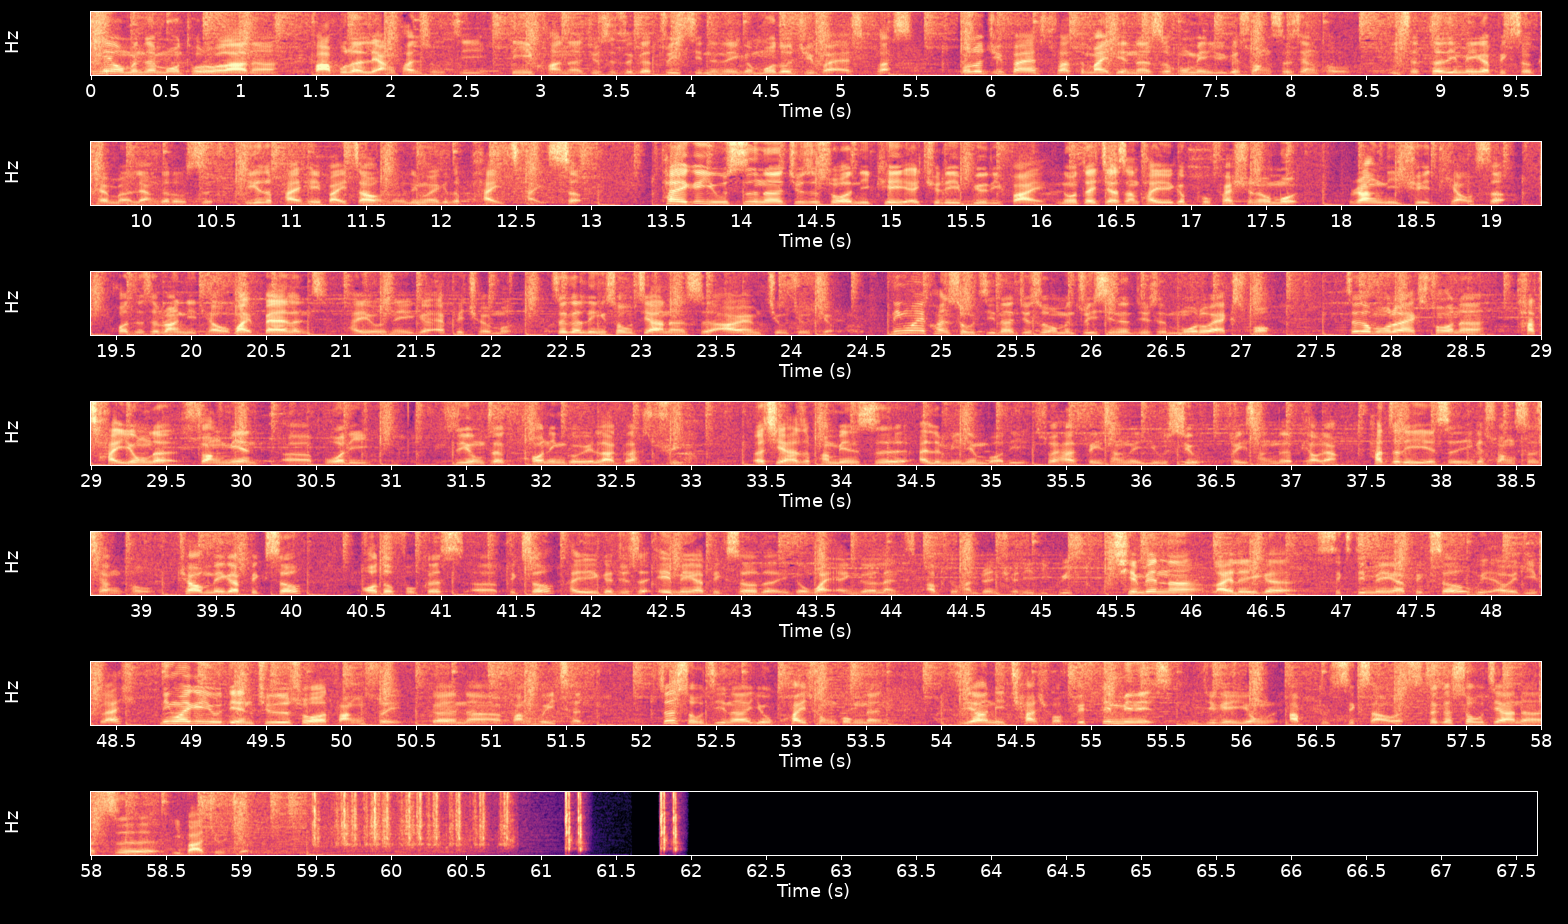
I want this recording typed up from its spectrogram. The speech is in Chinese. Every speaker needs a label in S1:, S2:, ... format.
S1: 今天我们在摩托罗拉呢发布了两款手机，第一款呢就是这个最新的那个 Model G5s Plus。Model G5s Plus 的卖点呢是后面有一个双摄像头，is a 30 megapixel camera，两个都是，一个是拍黑白照，然后另外一个是拍彩色。它有一个优势呢，就是说你可以 actually beautify，然后再加上它有一个 professional mode，让你去调色，或者是让你调 white balance，还有那个 aperture mode。这个零售价呢是 RM 九九九。另外一款手机呢，就是我们最新的，就是 Model X4。这个 Model X4 呢，它采用了双面呃玻璃，是用这 Corning Gorilla Glass 3，而且它是旁边是 Aluminium body，所以它非常的优秀，非常的漂亮。它这里也是一个双摄像头，12 megapixel auto focus 呃 pixel，还有一个就是8 megapixel 的一个 wide angle lens up to 120 degrees。前面呢来了一个16 megapixel with LED flash。另外一个优点就是说防水跟呃防灰尘。这手机呢有快充功能。只要你 charge for fifteen minutes，你就可以用 up to six hours。这个售价呢是一八九九。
